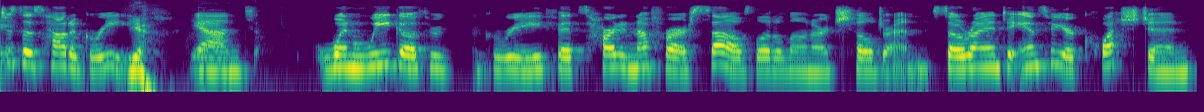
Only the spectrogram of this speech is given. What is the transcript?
teaches us how to grieve. Yeah. Yeah. And when we go through grief, it's hard enough for ourselves, let alone our children. So, Ryan, to answer your question,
